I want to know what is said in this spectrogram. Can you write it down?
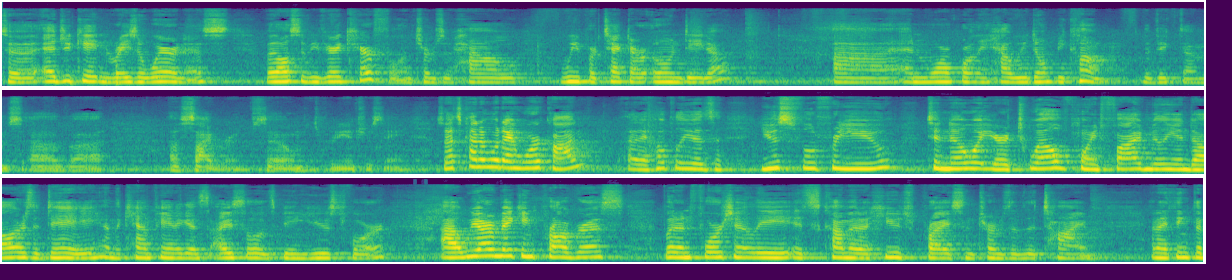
to educate and raise awareness, but also be very careful in terms of how we protect our own data, uh, and more importantly, how we don't become the victims of, uh, of cyber. So it's pretty interesting. So that's kind of what I work on. Uh, hopefully, it's useful for you to know what your $12.5 million a day in the campaign against ISIL is being used for. Uh, we are making progress, but unfortunately, it's come at a huge price in terms of the time. And I think the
